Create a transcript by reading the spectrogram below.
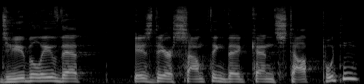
Do you believe that is there something that can stop Putin?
